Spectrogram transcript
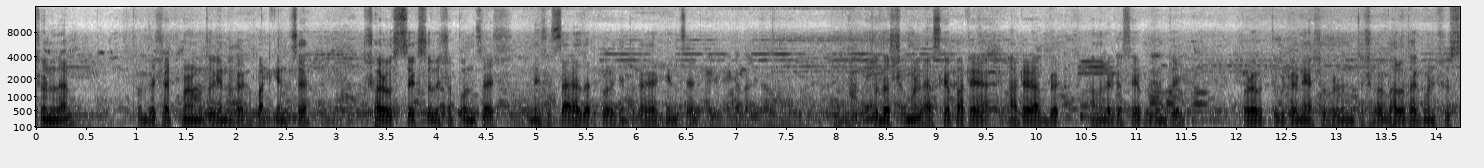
শুনলেন? পঞ্চাশ ষাট মনের মতো কিন্তু কাকা পাট কিনছে। সর্বোচ্চ একচল্লিশশো পঞ্চাশ, নিচে চার হাজার করে কিন্তু টাকা কিনছে। তো দর্শক মূল্য আজকে পাটের হাটের আপডেট আমাদের কাছে এ পর্যন্তই। পরবর্তী ভিডিও নিয়ে আসা পর্যন্ত সবাই ভালো থাকবেন, সুস্থ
